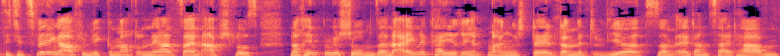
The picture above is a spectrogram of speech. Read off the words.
sich die Zwillinge auf den Weg gemacht und er hat seinen Abschluss nach hinten geschoben, seine eigene Karriere hinten angestellt, damit wir zusammen Elternzeit haben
